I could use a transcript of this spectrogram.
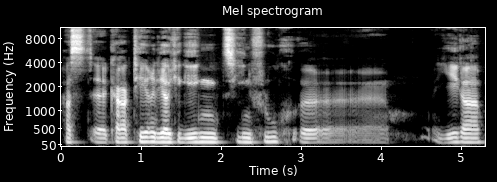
Hast äh, Charaktere, die durch die Gegend ziehen, Fluch, äh, Jäger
